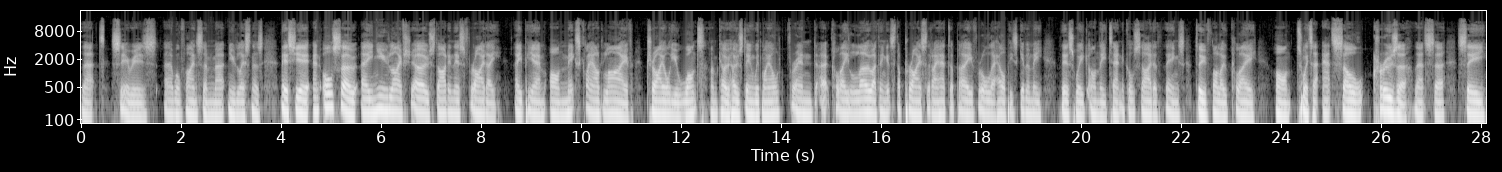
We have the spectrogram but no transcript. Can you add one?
that series uh, will find some uh, new listeners this year. And also a new live show starting this Friday, 8 pm on Mixcloud Live. Try all you want. I'm co hosting with my old friend uh, Clay Lowe. I think it's the price that I had to pay for all the help he's given me this week on the technical side of things. To follow Clay on Twitter at Soul Cruzer. That's uh, C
